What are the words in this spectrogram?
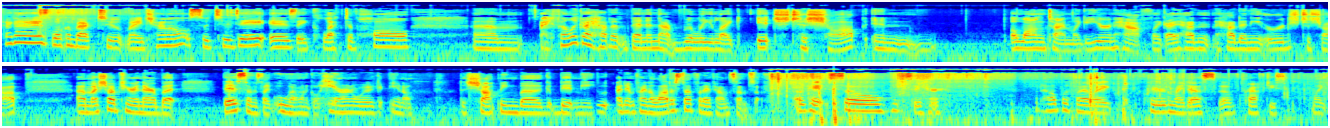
Hi guys, welcome back to my channel. So today is a collective haul. Um, I felt like I haven't been in that really like itch to shop in a long time, like a year and a half. Like I hadn't had any urge to shop. Um, I shopped here and there, but this I was like, oh, I want to go here and you know, the shopping bug bit me. I didn't find a lot of stuff, but I found some stuff. Okay, so let's see here. Would help if I like cleared my desk of crafty like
